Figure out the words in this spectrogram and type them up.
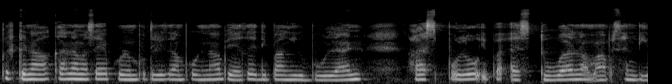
Perkenalkan, nama saya Bulan Putri Sampurna, biasa dipanggil Bulan, kelas 10 IPA S2, nama absen 5.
